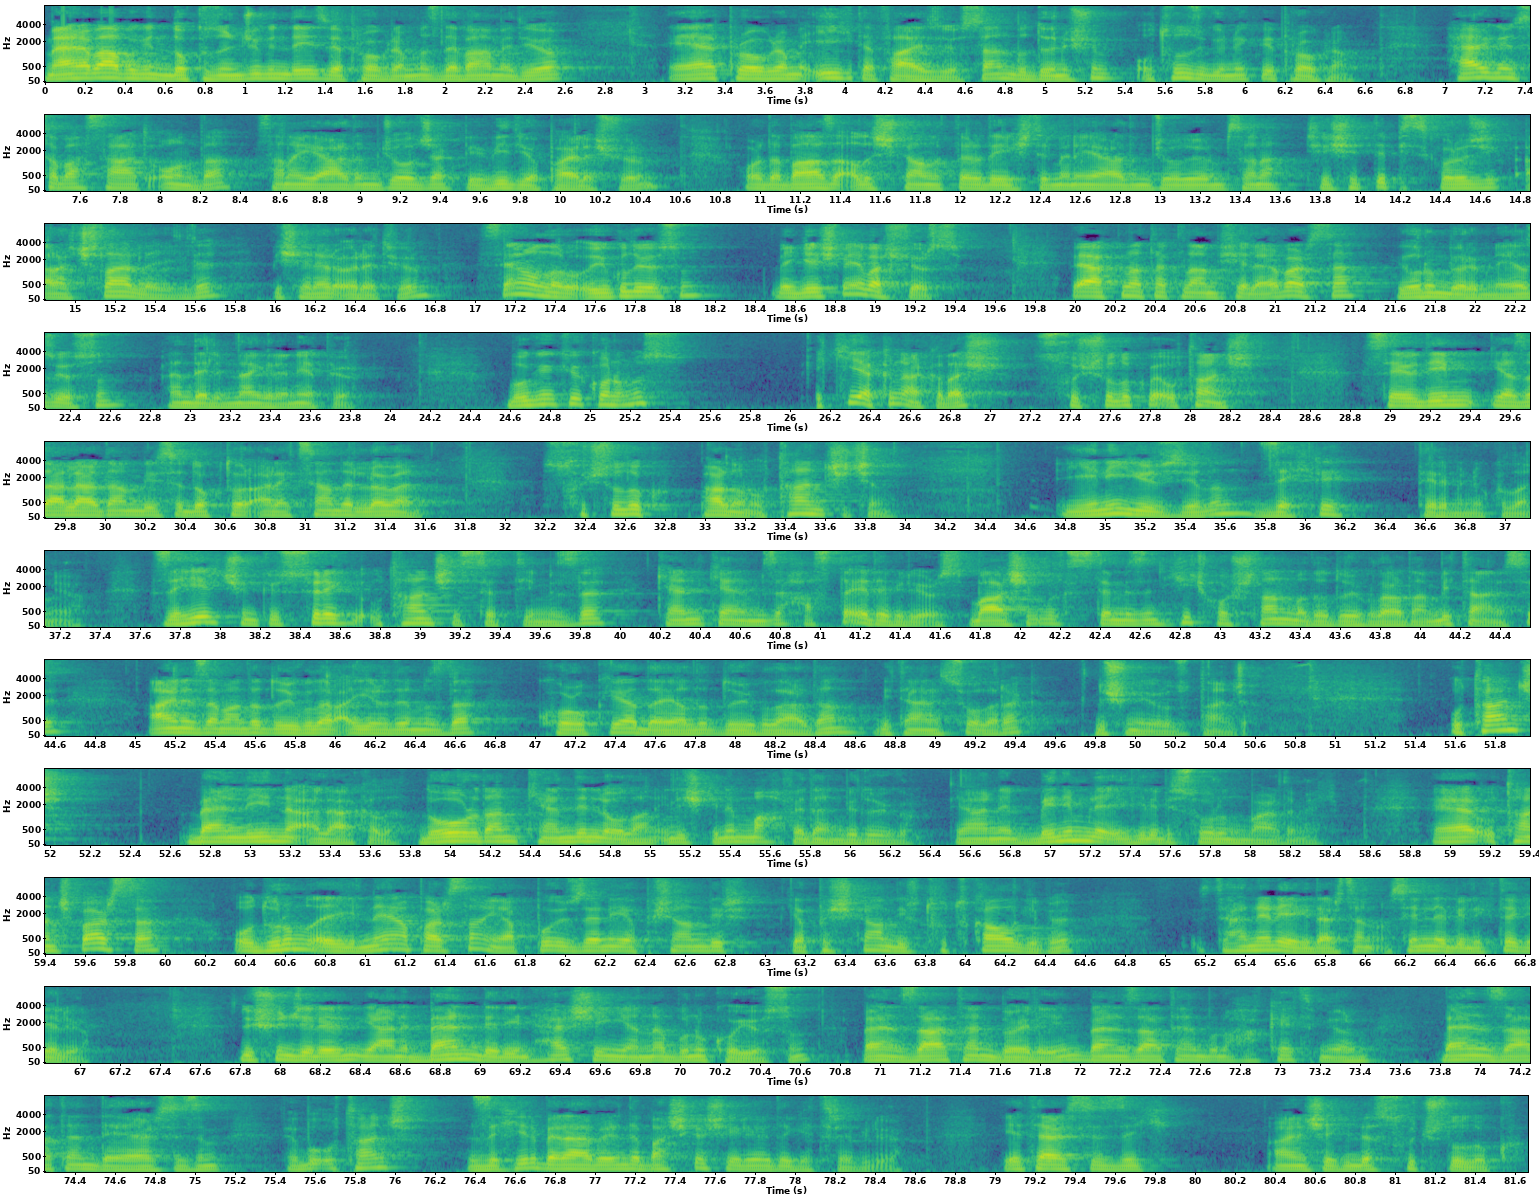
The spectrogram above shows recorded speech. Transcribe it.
Merhaba bugün 9. gündeyiz ve programımız devam ediyor. Eğer programı ilk defa izliyorsan bu dönüşüm 30 günlük bir program. Her gün sabah saat 10'da sana yardımcı olacak bir video paylaşıyorum. Orada bazı alışkanlıkları değiştirmene yardımcı oluyorum. Sana çeşitli psikolojik araçlarla ilgili bir şeyler öğretiyorum. Sen onları uyguluyorsun ve gelişmeye başlıyoruz. Ve aklına takılan bir şeyler varsa yorum bölümüne yazıyorsun. Ben de elimden geleni yapıyorum. Bugünkü konumuz iki yakın arkadaş, suçluluk ve utanç. Sevdiğim yazarlardan birisi Doktor Alexander Loven. Suçluluk, pardon utanç için yeni yüzyılın zehri terimini kullanıyor. Zehir çünkü sürekli utanç hissettiğimizde kendi kendimizi hasta edebiliyoruz. Bağışıklık sistemimizin hiç hoşlanmadığı duygulardan bir tanesi. Aynı zamanda duygular ayırdığımızda korkuya dayalı duygulardan bir tanesi olarak düşünüyoruz utancı. Utanç benliğinle alakalı, doğrudan kendinle olan ilişkini mahveden bir duygu. Yani benimle ilgili bir sorun var demek. Eğer utanç varsa o durumla ilgili ne yaparsan yap bu üzerine yapışan bir yapışkan bir tutkal gibi her nereye gidersen seninle birlikte geliyor. Düşüncelerin yani ben dediğin her şeyin yanına bunu koyuyorsun. Ben zaten böyleyim, ben zaten bunu hak etmiyorum, ben zaten değersizim ve bu utanç zehir beraberinde başka şeyleri de getirebiliyor. Yetersizlik, aynı şekilde suçluluk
